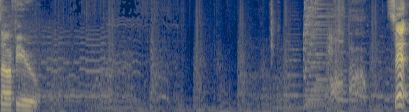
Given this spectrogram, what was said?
So if you sit.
